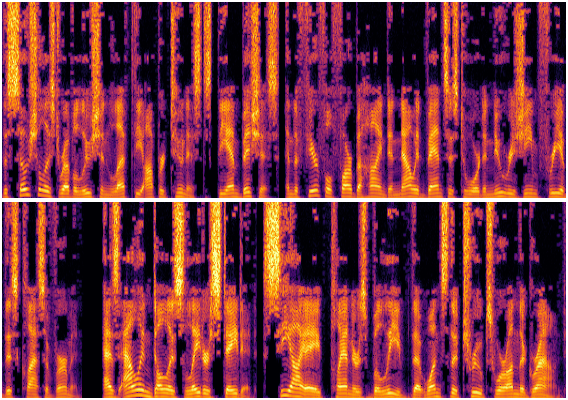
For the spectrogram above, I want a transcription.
the socialist revolution left the opportunists, the ambitious, and the fearful far behind and now advances toward a new regime free of this class of vermin. As Allen Dulles later stated, CIA planners believed that once the troops were on the ground,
